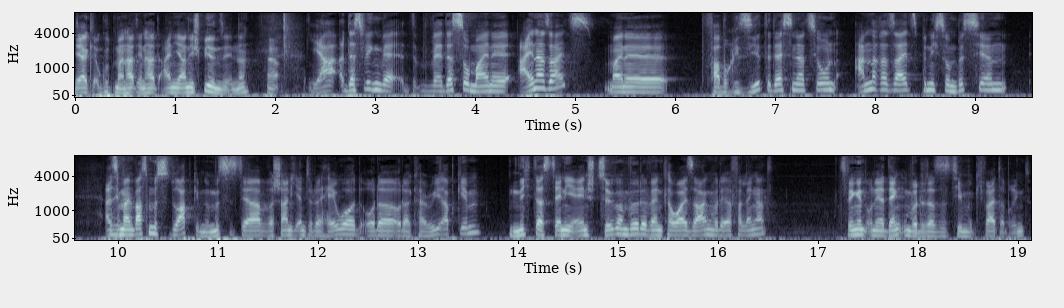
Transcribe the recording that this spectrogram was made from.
ja gut, man hat ihn halt ein Jahr nicht spielen sehen, ne? Ja. Ja, deswegen wäre wär das so meine, einerseits meine favorisierte Destination, andererseits bin ich so ein bisschen, also ich meine, was müsstest du abgeben? Du müsstest ja wahrscheinlich entweder Hayward oder, oder Kyrie abgeben. Nicht, dass Danny Ainge zögern würde, wenn Kawhi sagen würde, er verlängert. Zwingend und er denken würde, dass das Team wirklich weiterbringt.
